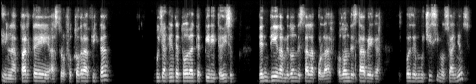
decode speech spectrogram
en la parte astrofotográfica, mucha gente todavía te pide y te dice, dígame dónde está la polar o dónde está Vega. Después de muchísimos años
